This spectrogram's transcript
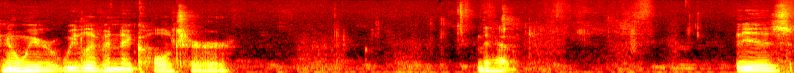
you know we are, we live in a culture that is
